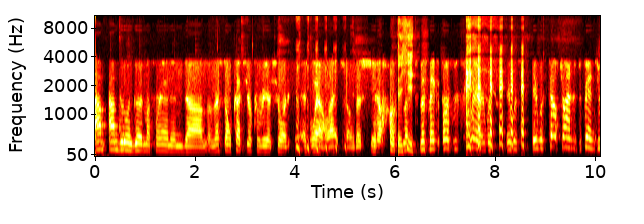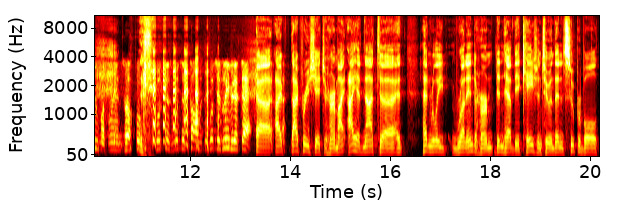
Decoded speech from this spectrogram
I'm I'm doing good, my friend, and uh, let's don't cut your career short as well, right? So let's you know let's, let's make it perfectly clear. It was it was it was tough trying to defend you, my friend. So we'll just we'll just call it we'll just leave it at that. Uh, I, I appreciate you, Herm. I, I had not uh, hadn't really run into Herm, didn't have the occasion to, and then in Super Bowl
